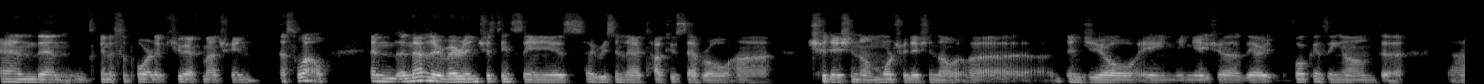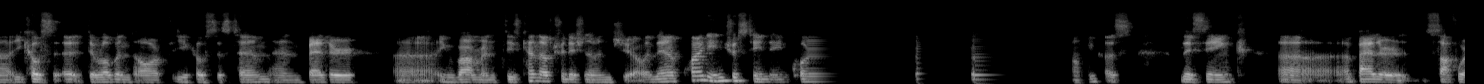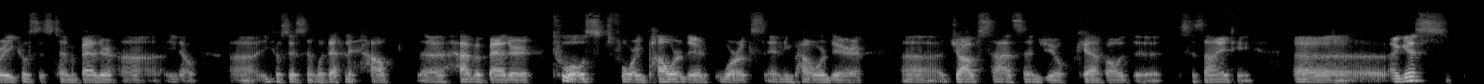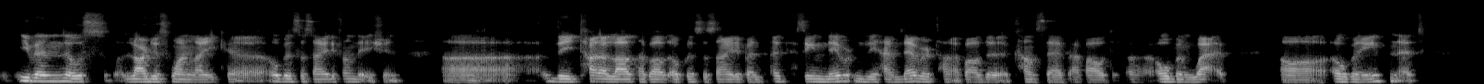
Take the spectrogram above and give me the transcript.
and then it's going to support a QF matching as well. And another very interesting thing is uh, recently I talked to several uh, traditional, more traditional uh, NGO in, in Asia. They're focusing on the uh, ecos- uh, development of ecosystem and better uh, environment. These kind of traditional NGO, and they are quite interested in because they think a better software ecosystem, a better uh, you know uh, ecosystem will definitely help have a better tools for empower their works and empower their jobs as NGO care about the society. Uh, I guess even those largest one like uh, Open Society Foundation, uh, they talk a lot about open society, but I think never they have never talked about the concept about open web uh, open internet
